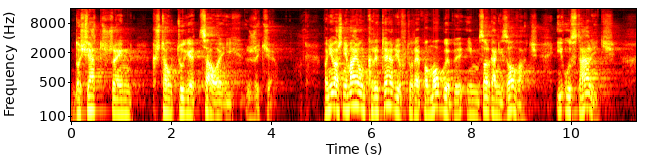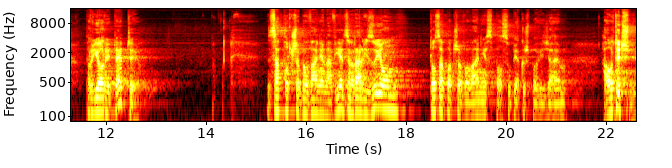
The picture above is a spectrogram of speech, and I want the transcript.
doświadczeń kształtuje całe ich życie. Ponieważ nie mają kryteriów, które pomogłyby im zorganizować i ustalić priorytety zapotrzebowania na wiedzę, realizują to zapotrzebowanie w sposób, jak już powiedziałem, chaotyczny.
